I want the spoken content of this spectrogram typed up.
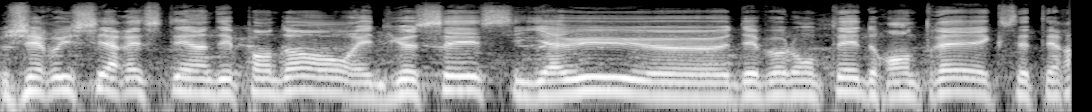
j'ai réussi à rester indépendant et Dieu sait s'il y a eu des volontés de rentrer, etc.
